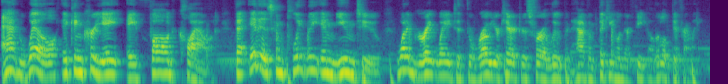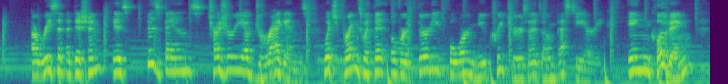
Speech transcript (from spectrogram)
At will, it can create a fog cloud that it is completely immune to. What a great way to throw your characters for a loop and have them thinking on their feet a little differently. A recent addition is Fizban's Treasury of Dragons, which brings with it over 34 new creatures in its own bestiary, including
